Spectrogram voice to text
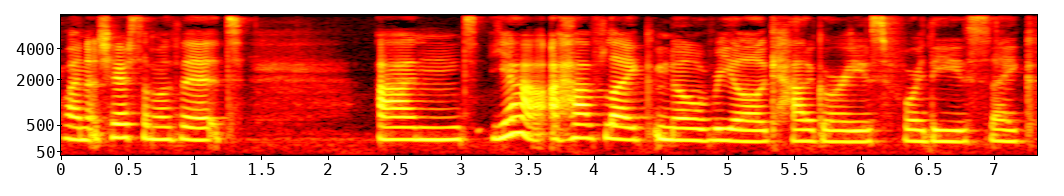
why not share some of it? And yeah, I have like no real categories for these like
